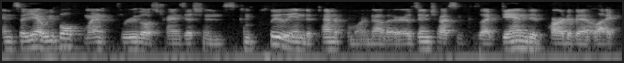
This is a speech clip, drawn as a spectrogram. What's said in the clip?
And so yeah, we both went through those transitions completely independent from one another. It was interesting because like Dan did part of it like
